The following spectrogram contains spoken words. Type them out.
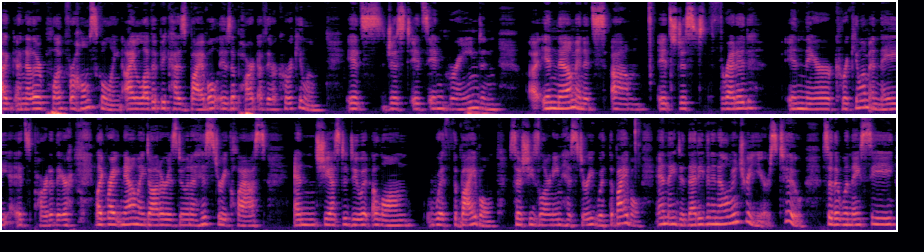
A, another plug for homeschooling. I love it because Bible is a part of their curriculum. It's just, it's ingrained and uh, in them and it's, um, it's just threaded in their curriculum and they, it's part of their, like right now, my daughter is doing a history class and she has to do it along with the Bible. So she's learning history with the Bible. And they did that even in elementary years too. So that when they see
